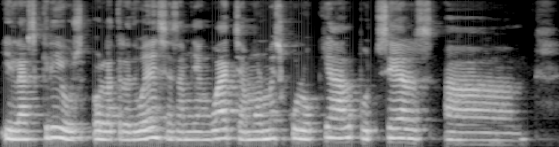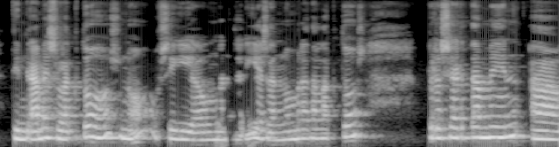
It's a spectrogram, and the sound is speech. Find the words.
i l'escrius o la tradueixes amb llenguatge molt més col·loquial, potser els, eh, tindrà més lectors, no? o sigui, augmentaries el nombre de lectors, però certament eh,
